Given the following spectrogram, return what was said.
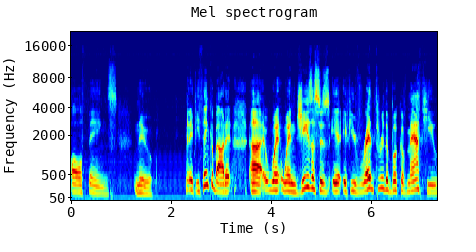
all things new. And if you think about it, uh, when, when, Jesus is, if you've read through the book of Matthew,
